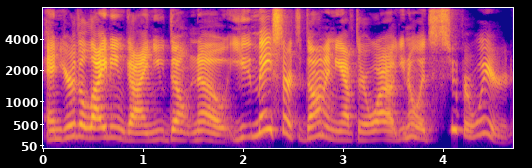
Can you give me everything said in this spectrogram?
And you're the lighting guy and you don't know. You may start to dawn on you after a while. You know, it's super weird.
